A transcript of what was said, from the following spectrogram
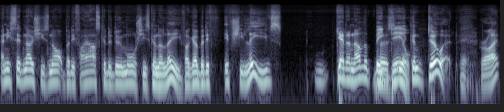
And he said, no, she's not. But if I ask her to do more, she's going to leave. I go, but if, if she leaves, get another Big person deal. that can do it, right?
